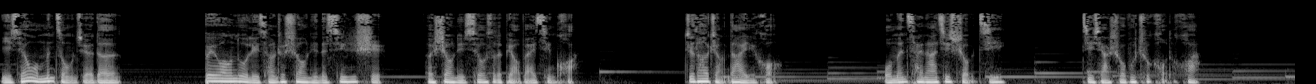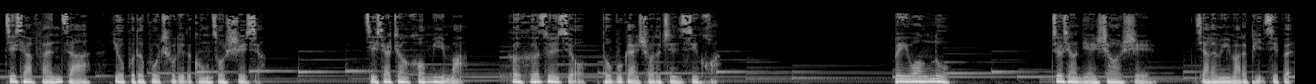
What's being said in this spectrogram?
以前我们总觉得，备忘录里藏着少年的心事和少女羞涩的表白情话，直到长大以后，我们才拿起手机。记下说不出口的话，记下繁杂又不得不处理的工作事项，记下账号密码和喝醉酒都不敢说的真心话。备忘录，就像年少时加了密码的笔记本，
